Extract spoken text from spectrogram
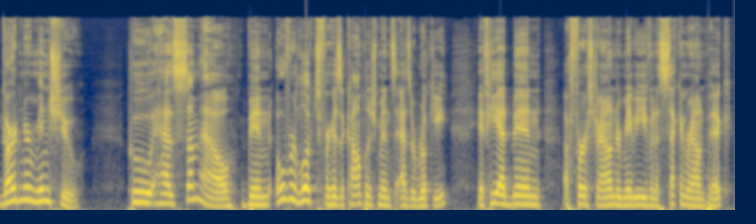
Gardner Minshew, who has somehow been overlooked for his accomplishments as a rookie. If he had been a first round or maybe even a second round pick,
